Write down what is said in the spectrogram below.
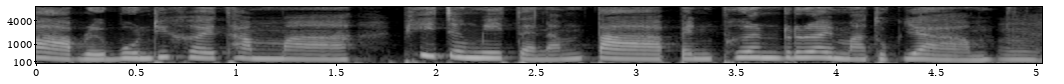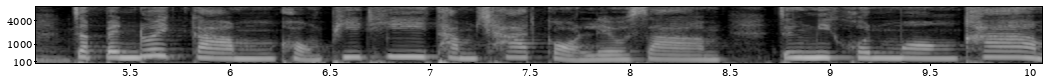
บาปหรือบุญที่เคยทำมา พี่จึงมีแต่น้ำตาเป็นเพื่อนเรื่อยมาทุกยามอืมจะเป็นด้วยกรรมของพี่ที่ทำชาติก่อนเลวซาม จึงมีคนมองข้าม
